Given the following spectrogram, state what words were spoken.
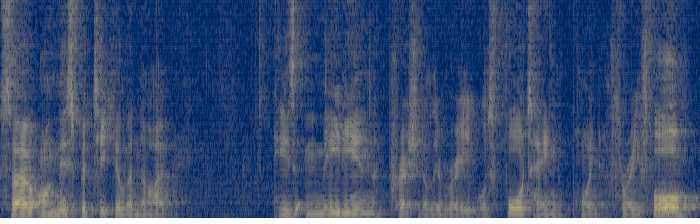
So on this particular night, his median pressure delivery was 14.34.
